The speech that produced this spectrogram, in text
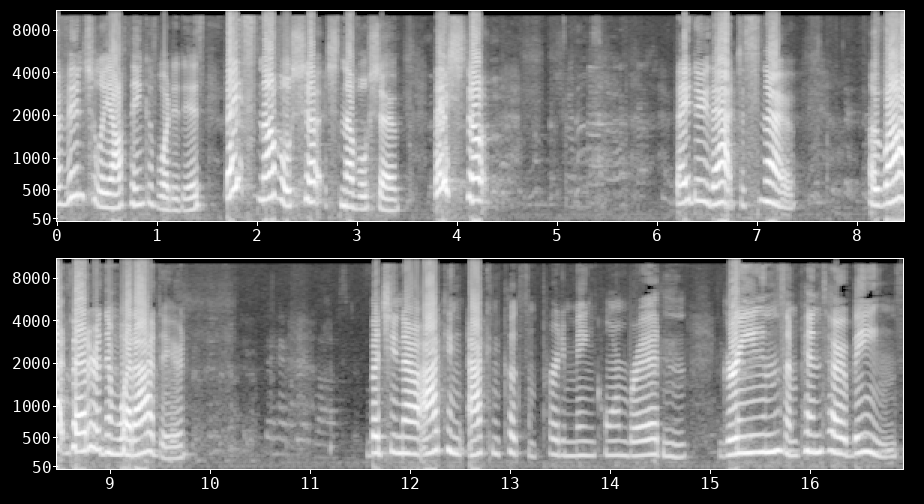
Eventually, I'll think of what it is. They snuffle show, show. They show, They do that to snow a lot better than what I do. But you know, I can I can cook some pretty mean cornbread and greens and pinto beans.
